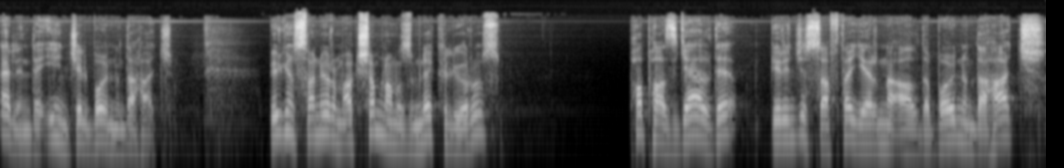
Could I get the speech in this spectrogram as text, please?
Elinde İncil, boynunda hac. Bir gün sanıyorum akşam namazım ne kılıyoruz? Papaz geldi, birinci safta yerini aldı. Boynunda haç,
